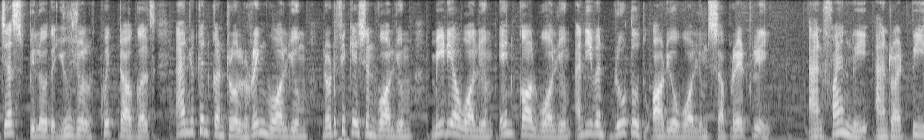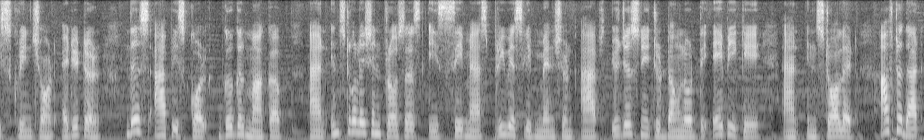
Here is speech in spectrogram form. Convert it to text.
just below the usual quick toggles and you can control ring volume, notification volume, media volume, in-call volume and even Bluetooth audio volume separately. And finally Android P screenshot editor. This app is called Google Markup and installation process is same as previously mentioned apps you just need to download the APK and install it. After that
